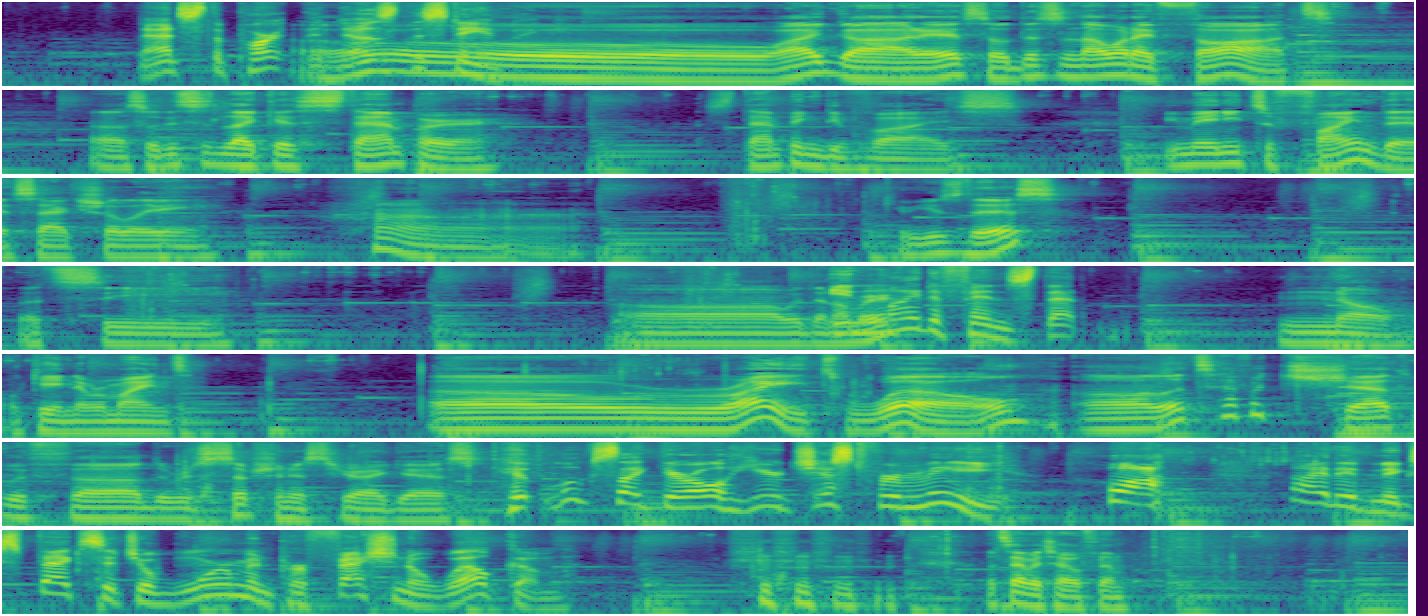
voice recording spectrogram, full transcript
That's the part that does the stamping. Oh, I got it. So this is not what I thought. Uh, so this is like a stamper, stamping device. We may need to find this actually. Huh. Can we use this? Let's see. Uh, with the number? In my defense, that No. Okay, never mind. Alright, well, uh, let's have a chat with uh, the receptionist here, I guess. it looks like they're all here just for me. Ha! I didn't expect such a warm and professional welcome. Let's have a chat with them.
